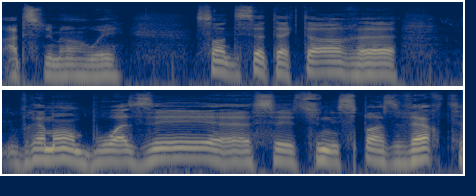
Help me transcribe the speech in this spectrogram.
absolument, oui. 117 hectares, vraiment boisé. c'est une espace verte.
